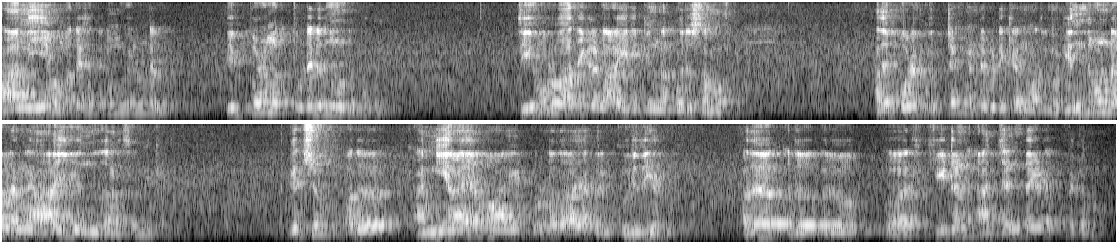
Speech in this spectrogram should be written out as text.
ആ, നിയമം അദ്ദേഹത്തിന് മുമ്പിലുണ്ടല്ലോ. ഇപ്പോഴും അത് തുടരുന്നുകൊണ്ട് പോകുന്നു. തീവ്രവാദികളായിരിക്കുന്ന ഒരു സമൂഹം അതെപ്പോഴും കുറ്റം കണ്ടുപിടിക്കാൻ മാത്രം എന്തുകൊണ്ട് അവരങ്ങനെ ആയി എന്നതാണ് ശ്രമിക്കേണ്ടത് തികച്ചും അത് അന്യായമായിട്ടുള്ളതായ ഒരു കുരുതിയാണ്. അത് അത് ഒരു ഹിഡൻ അജണ്ടയുടെ ഭാഗമാണ്.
